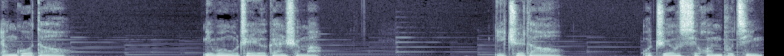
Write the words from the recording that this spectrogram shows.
杨过道：“你问我这个干什么？你知道，我只有喜欢不敬。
